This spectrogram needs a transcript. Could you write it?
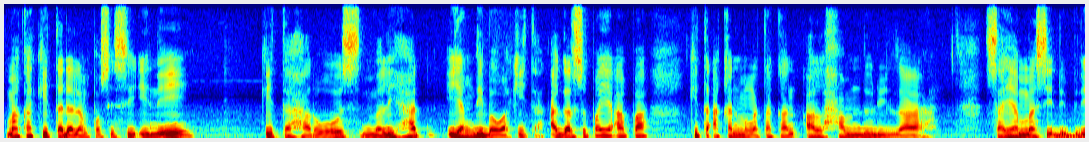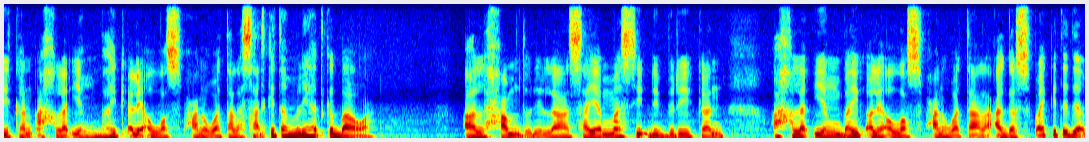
maka kita dalam posisi ini kita harus melihat yang di bawah kita. Agar supaya apa? Kita akan mengatakan Alhamdulillah. Saya masih diberikan akhlak yang baik oleh Allah Subhanahu wa taala saat kita melihat ke bawah. Alhamdulillah saya masih diberikan akhlak yang baik oleh Allah Subhanahu wa taala agar supaya kita tidak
